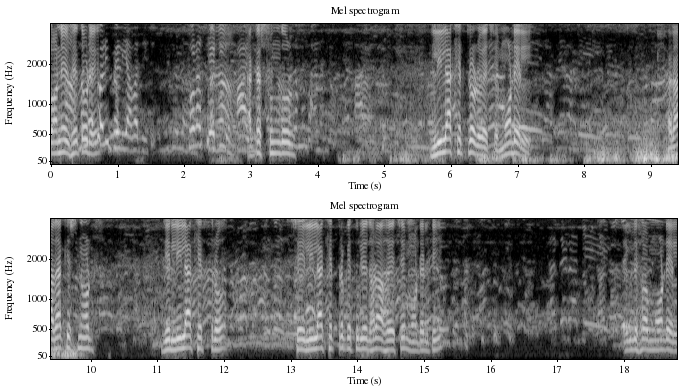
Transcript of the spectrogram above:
লনের ভেতরে একটা সুন্দর লীলাক্ষেত্র রয়েছে মডেল। রাধাকৃষ্ণর যে লীলাক্ষেত্র সেই লীলাক্ষেত্রকে তুলে ধরা হয়েছে মডেলটি। এগুলি সব মডেল।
